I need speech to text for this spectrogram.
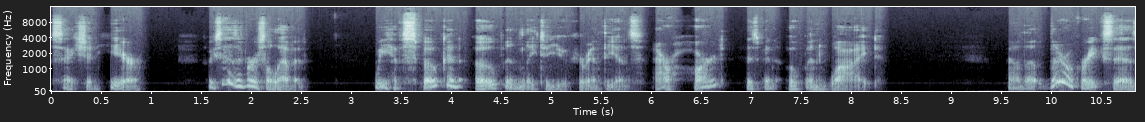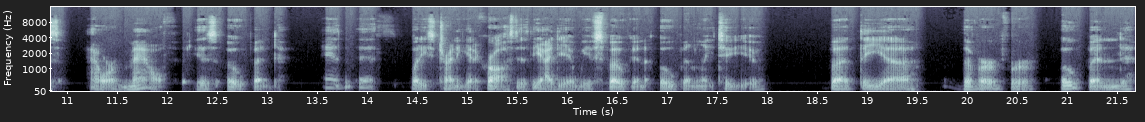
section here. So he says in verse 11, We have spoken openly to you, Corinthians. Our heart has been opened wide. Now, the literal Greek says, Our mouth is opened. And that's what he's trying to get across is the idea we've spoken openly to you. But the uh, the verb for opened,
